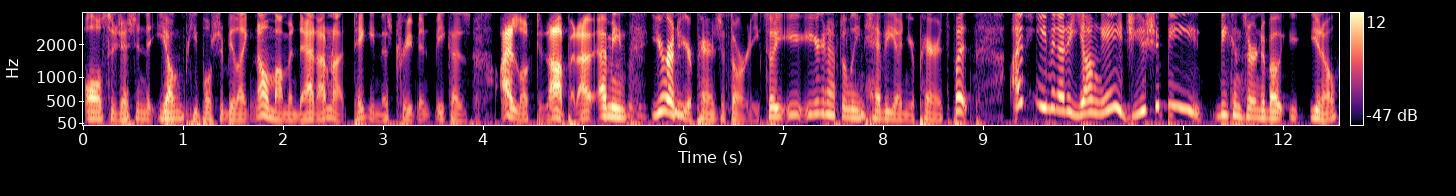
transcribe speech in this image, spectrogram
all suggesting that young people should be like, "No, mom and dad, I'm not taking this treatment because I looked it up." And I I mean, you're under your parents' authority. So you, you're going to have to lean heavy on your parents. But I think even at a young age, you should be be concerned about, you know,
